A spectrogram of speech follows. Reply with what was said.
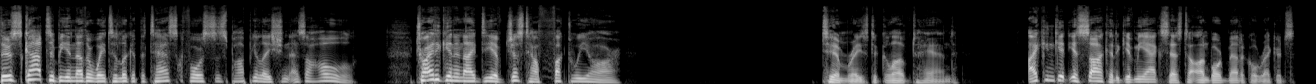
There's got to be another way to look at the task force's population as a whole. Try to get an idea of just how fucked we are. Tim raised a gloved hand. I can get Yasaka to give me access to onboard medical records.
